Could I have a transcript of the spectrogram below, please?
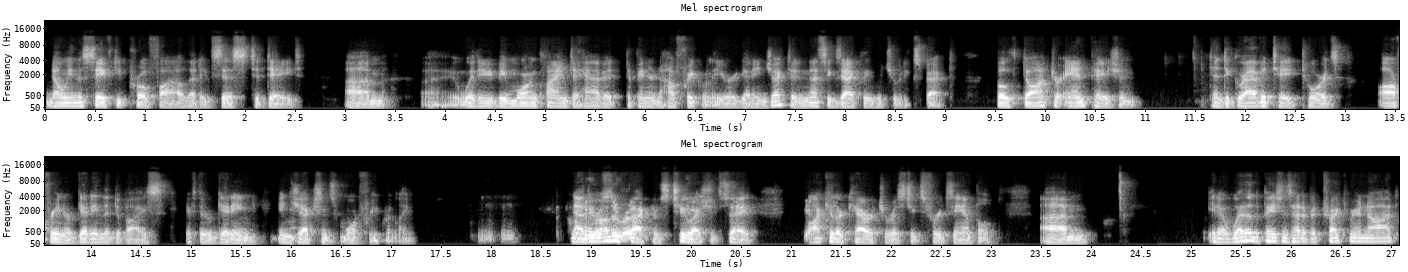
knowing the safety profile that exists to date, um, uh, whether you'd be more inclined to have it depending on how frequently you were getting injected. And that's exactly what you would expect. Both doctor and patient tend to gravitate towards offering or getting the device if they're getting injections more frequently. Mm-hmm. Now, there are other the factors too, I should say, yeah. ocular characteristics, for example. Um, you know, whether the patient's had a vitrectomy or not,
